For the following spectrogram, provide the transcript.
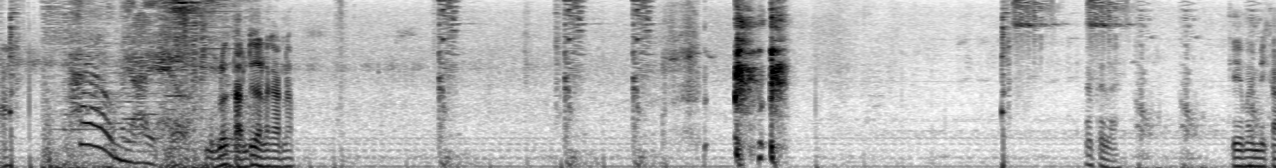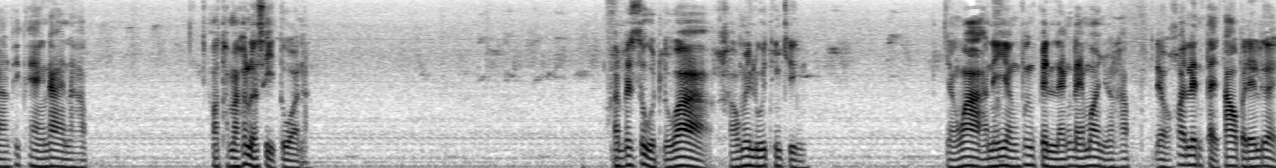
อะผมเลือกตัดเลือดแล้วกันครับ ไม่เป็นไร เกมมันมีการพลิกแพลงได้นะครับเอาทำไมเขาเหลือสี่ตัวนะมันเป็นสูตรหรือว่าเขาไม่รู้จริง ๆ อย่างว่าอันนี้ยังเพิ่งเป็นแรงค์ไดมอนด์อยู่นะครับ เดี๋ยวค่อยเล่นไต่เต้าไปเรื่อย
